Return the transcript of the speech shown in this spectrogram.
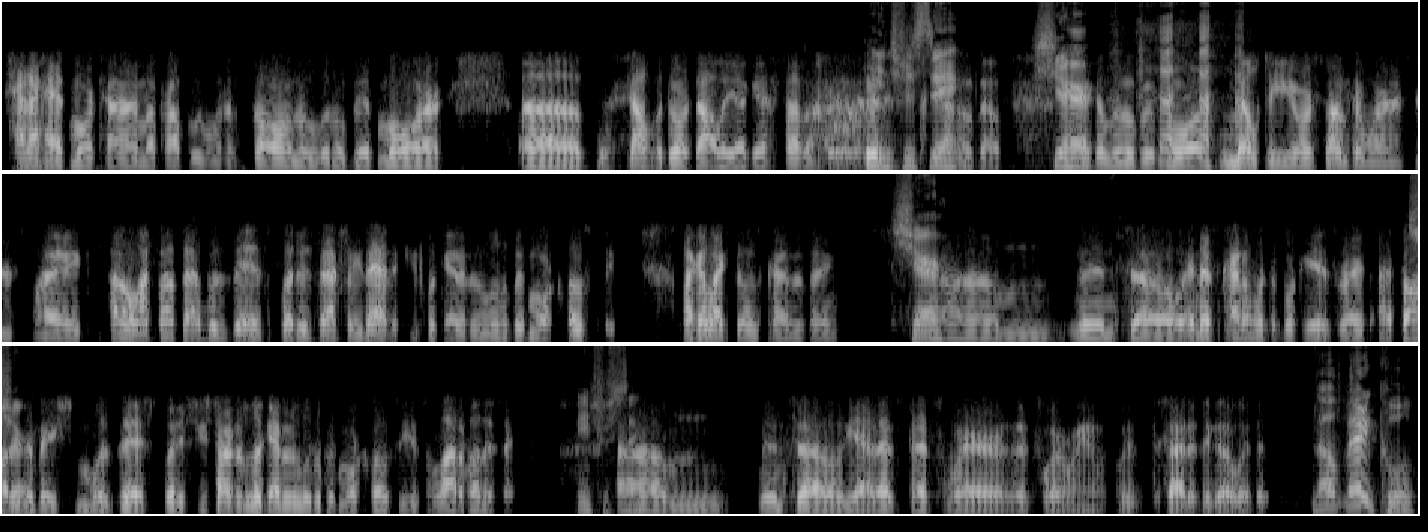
had I had more time, I probably would have gone a little bit more uh Salvador Dali, I guess. I don't, I Interesting. don't know, Sure. like a little bit more melty or something, where it's just like, oh, I thought that was this, but it's actually that. If you look at it a little bit more closely, like I like those kinds of things. Sure. Um, and so, and that's kind of what the book is, right? I thought Sure. innovation was this, but if you start to look at it a little bit more closely, it's a lot of other things. Interesting. Um, and so, yeah, that's that's where that's where we, we decided to go with it. No, very cool.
